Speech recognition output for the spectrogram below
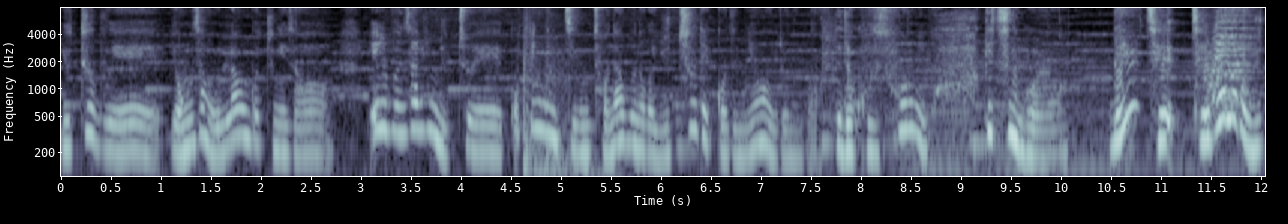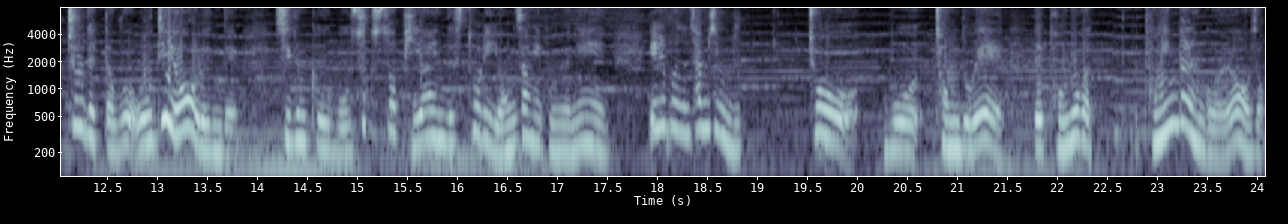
유튜브에 영상 올라온 것 중에서 1분 36초에 꽃비님 지금 전화번호가 유출됐거든요. 이러는 거야. 근데 내가 거기서 소름이 확 끼치는 거예요. 네? 제, 제 번호가 유출됐다고요? 어디요? 그랬는데 지금 그 뭐 숙소 비하인드 스토리 영상에 보면은 1분 36초 뭐 정도에 내 번호가 보인다는 거예요. 그래서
